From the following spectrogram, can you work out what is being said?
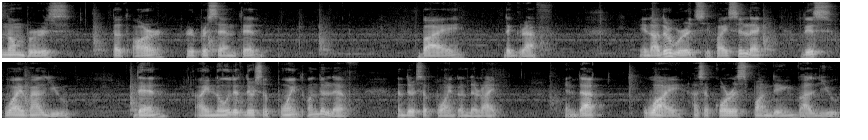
numbers that are represented by the graph. In other words, if I select this y value, then I know that there's a point on the left and there's a point on the right. And that y has a corresponding value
